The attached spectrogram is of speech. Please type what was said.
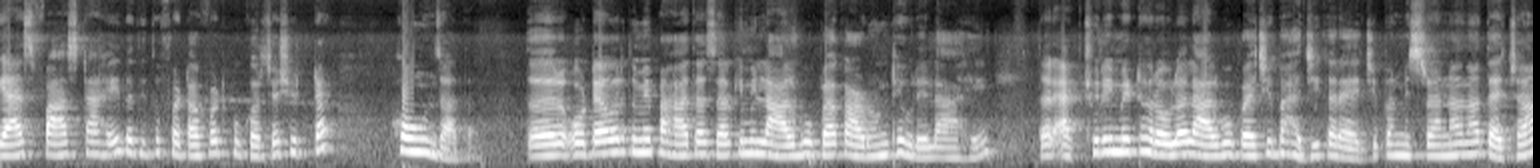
गॅस फास्ट आहे तर तिथं फटाफट कुकरच्या शिट्ट्या होऊन जातात. तर ओट्यावर तुम्ही पाहत असाल की मी लाल भोपळा काढून ठेवलेला आहे. तर ॲक्च्युली मी ठरवलं लाल भोपळ्याची भाजी करायची पण मिस्टरांना ना त्याच्या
